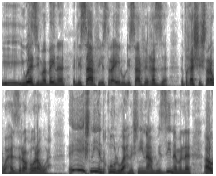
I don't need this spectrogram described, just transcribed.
يوازي ما بين اللي صار في إسرائيل واللي صار في غزة. تغشش روح هز روح وروح. إيه شنو نقولوا إحنا؟ شنو نعملوا؟ يزينا من أو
